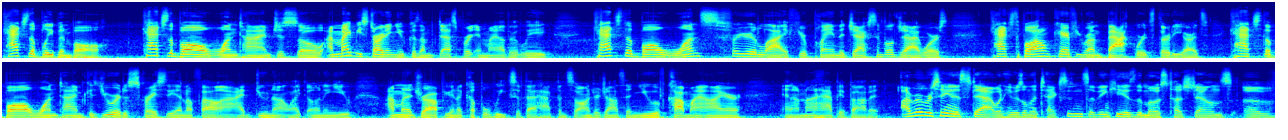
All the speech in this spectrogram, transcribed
catch the bleeping ball. Catch the ball one time, just so I might be starting you because I'm desperate in my other league. Catch the ball once for your life. You're playing the Jacksonville Jaguars. Catch the ball. I don't care if you run backwards 30 yards. Catch the ball one time because you are a disgrace to the NFL. And I do not like owning you. I'm going to drop you in a couple weeks if that happens. So, Andre Johnson, you have caught my ire, and I'm not happy about it. I remember seeing a stat when he was on the Texans. I think he has the most touchdowns of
